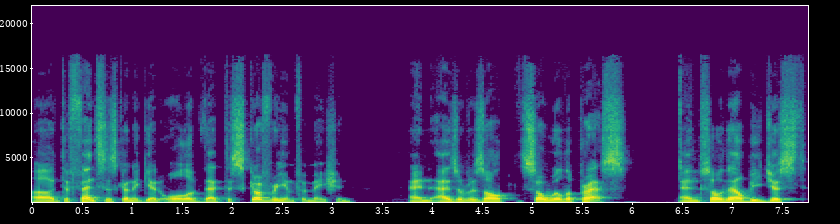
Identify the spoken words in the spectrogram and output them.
uh, defense is going to get all of that discovery information. And as a result, so will the press. And so they'll be just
